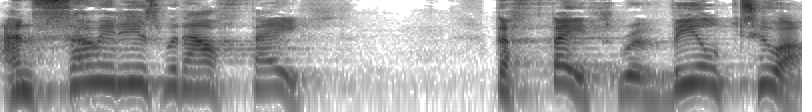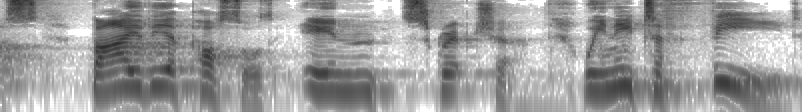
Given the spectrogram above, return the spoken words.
And so it is with our faith. The faith revealed to us by the apostles in Scripture. We need to feed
